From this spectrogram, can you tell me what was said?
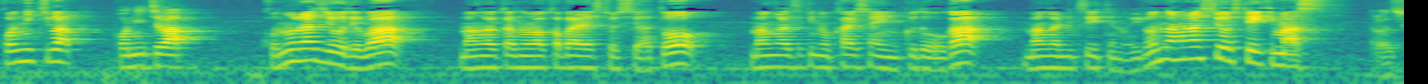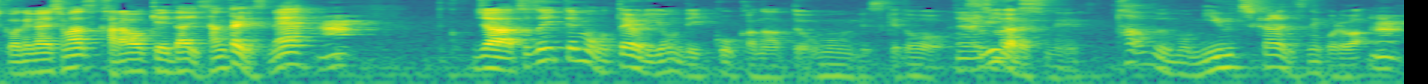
こんにちは。こんにちは。このラジオでは、漫画家の若林俊也と、漫画好きの会社員工藤が、漫画についてのいろんな話をしていきます。よろしくお願いします。カラオケ第3回ですね。じゃあ続いてもうお便り読んでいこうかなって思うんですけどお願いします次がですね多分もう身内からですねこれは、うん。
